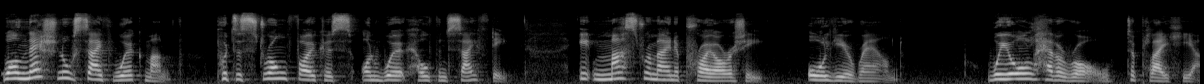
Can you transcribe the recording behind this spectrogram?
While National Safe Work Month puts a strong focus on work health and safety, it must remain a priority all year round. We all have a role to play here.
